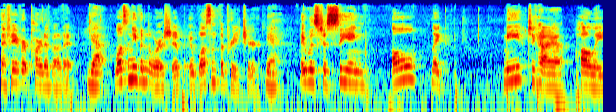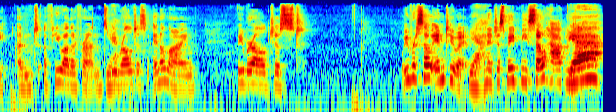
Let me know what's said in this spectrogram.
My favorite part about it Yeah. wasn't even the worship. It wasn't the preacher. Yeah. It was just seeing all like me, Takaya, Holly, and a few other friends. Yeah. We were all just in a line. We were all just. We were so into it. Yeah. And it just made me so happy. Yeah.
